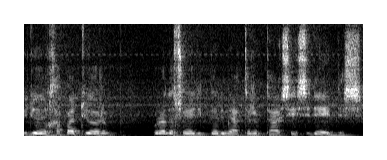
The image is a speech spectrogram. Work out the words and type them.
Videoyu kapatıyorum. Burada söylediklerim yatırım tavsiyesi değildir.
